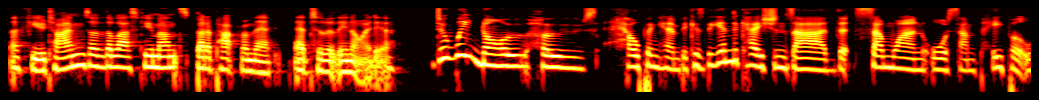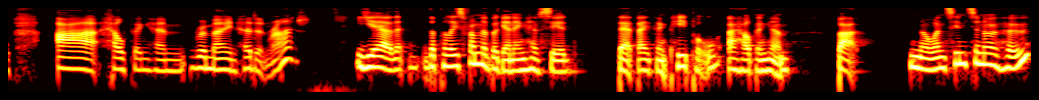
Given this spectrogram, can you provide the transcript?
a few times over the last few months, but apart from that, absolutely no idea. Do we know who's helping him? Because the indications are that someone or some people are helping him remain hidden, right? Yeah, the, the police from the beginning have said that they think people are helping him, but no one seems to know who.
